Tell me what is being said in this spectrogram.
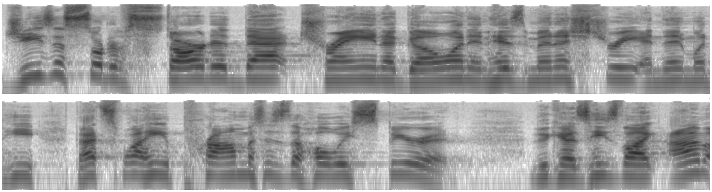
Jesus sort of started that train a going in his ministry, and then when he, that's why he promises the Holy Spirit, because he's like, I'm,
